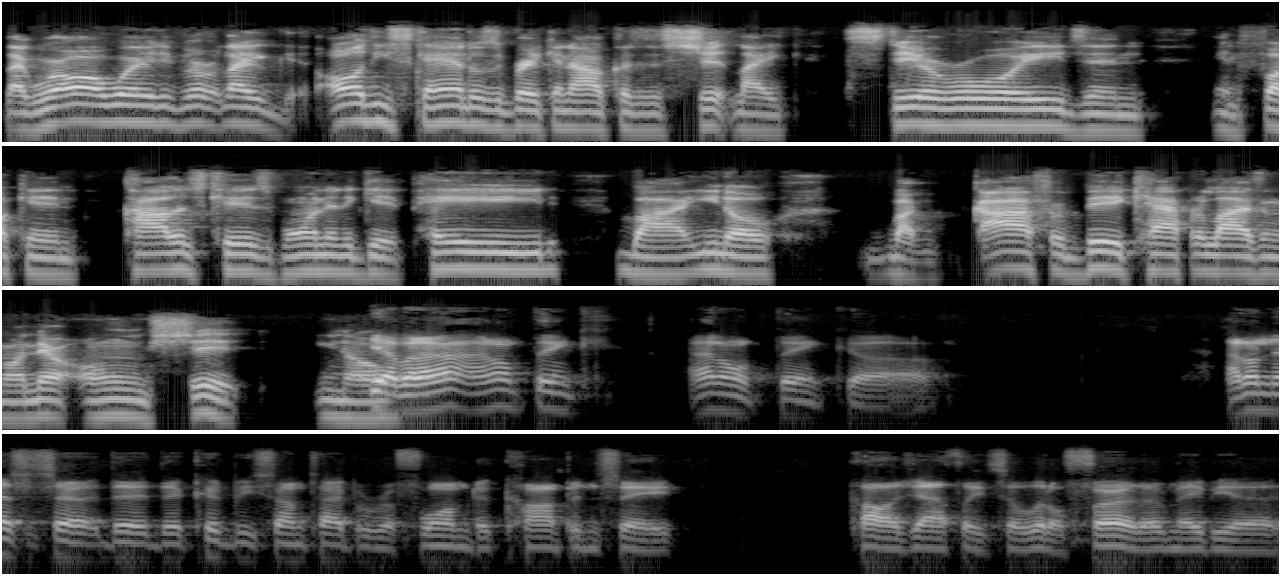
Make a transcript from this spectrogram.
Like we're all worried. Like all these scandals are breaking out because of shit like steroids and and fucking college kids wanting to get paid by you know by God forbid, capitalizing on their own shit. You know. Yeah, but I, I don't think. I don't think. Uh, I don't necessarily. There, there could be some type of reform to compensate college athletes a little further, maybe a,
